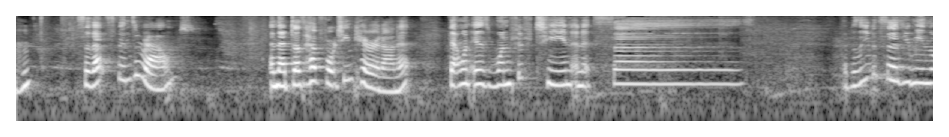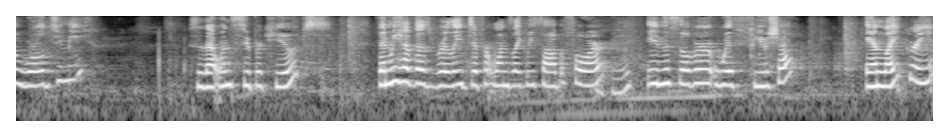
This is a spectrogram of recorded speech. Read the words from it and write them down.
Mm-hmm. So that spins around. And that does have 14 karat on it. That one is 115 and it says I believe it says you mean the world to me. So that one's super cute. Then we have those really different ones like we saw before mm-hmm. in the silver with fuchsia and light green.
